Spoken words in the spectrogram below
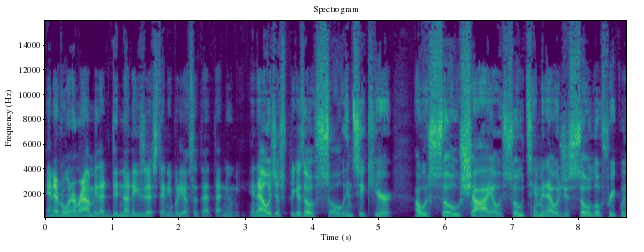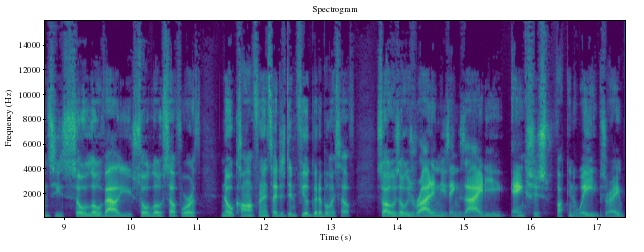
and everyone around me that did not exist anybody else that, that that knew me. And that was just because I was so insecure. I was so shy. I was so timid. I was just so low frequency, so low value, so low self worth, no confidence. I just didn't feel good about myself. So I was always riding these anxiety, anxious fucking waves, right?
